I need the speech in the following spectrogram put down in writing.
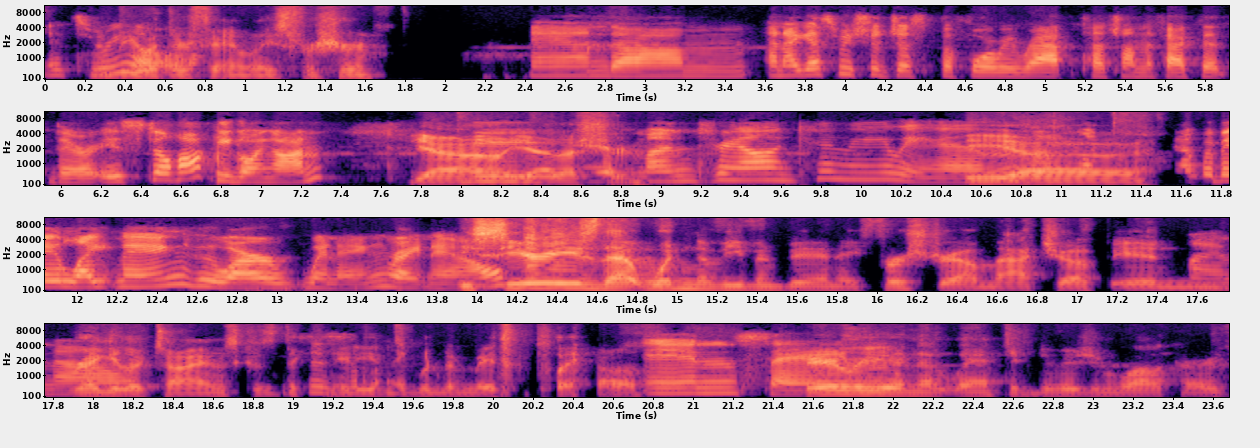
It's and real. be with their families for sure. And um, and I guess we should just before we wrap touch on the fact that there is still hockey going on. Yeah, the yeah, that's true. Montreal Canadiens, The uh, Tampa Bay Lightning, who are winning right now. the series that wouldn't have even been a first round matchup in regular times because the This Canadians like- wouldn't have made the playoffs. Insane. Barely an Atlantic Division wild card.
